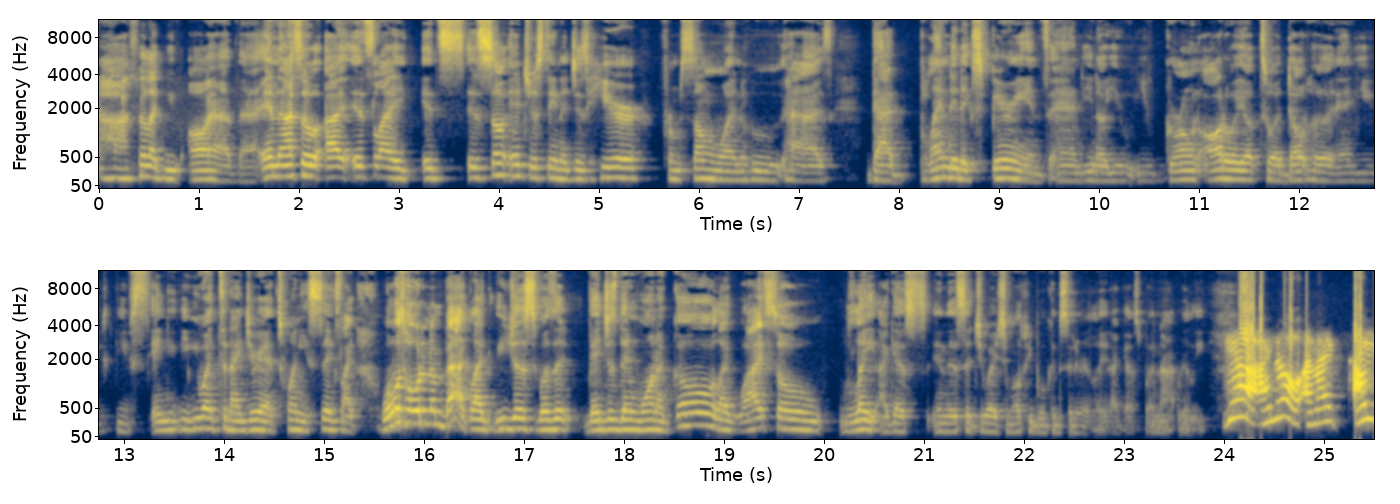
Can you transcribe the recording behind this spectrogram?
Ah, I feel like we've all had that, and I, so I, it's like it's it's so interesting to just hear from someone who has that blended experience, and you know you you've grown all the way up to adulthood, and you you've and you, you went to Nigeria at 26. Like, what was holding them back? Like, you just was it they just didn't want to go? Like, why so late? I guess in this situation, most people consider it late, I guess, but not really. Yeah, I know, and I I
